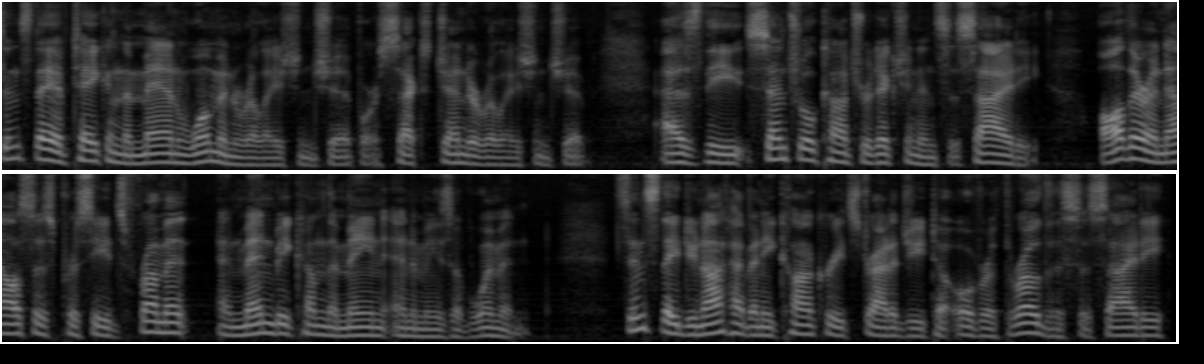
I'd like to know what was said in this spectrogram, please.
Since they have taken the man woman relationship, or sex gender relationship, as the central contradiction in society, all their analysis proceeds from it, and men become the main enemies of women. Since they do not have any concrete strategy to overthrow this society,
